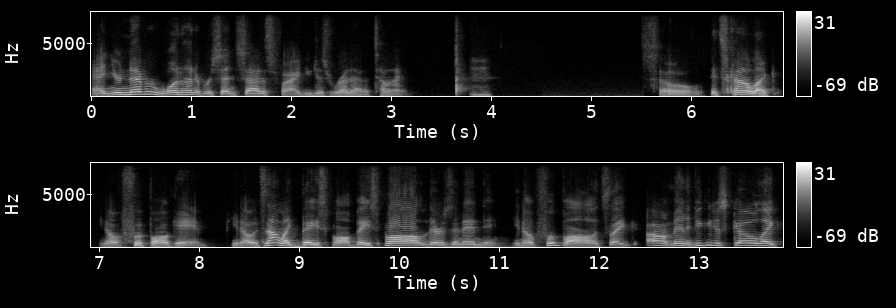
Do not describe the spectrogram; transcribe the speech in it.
And you're never 100% satisfied. You just run out of time. Mm. So it's kind of like, you know, a football game. You know, it's not like baseball. Baseball, there's an ending. You know, football, it's like, oh man, if you could just go like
